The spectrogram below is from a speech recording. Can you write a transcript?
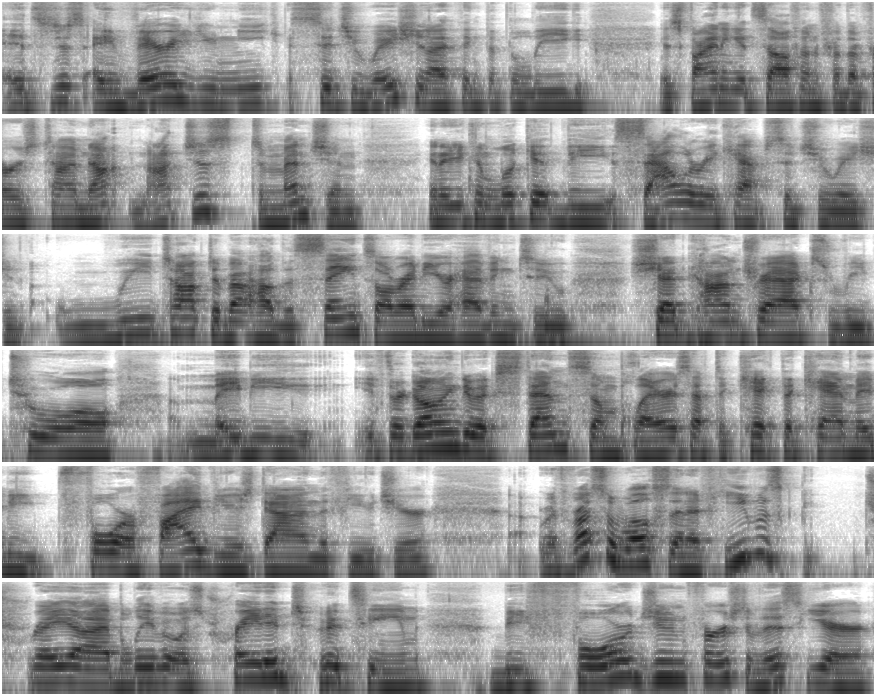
It's just a very unique situation, I think, that the league is finding itself in for the first time. Not not just to mention you know, you can look at the salary cap situation. We talked about how the Saints already are having to shed contracts, retool. Maybe if they're going to extend some players, have to kick the can maybe four or five years down in the future. With Russell Wilson, if he was trade, I believe it was traded to a team before June 1st of this year,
